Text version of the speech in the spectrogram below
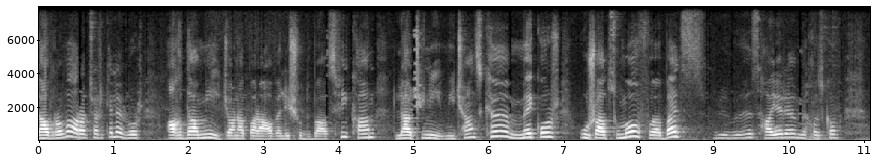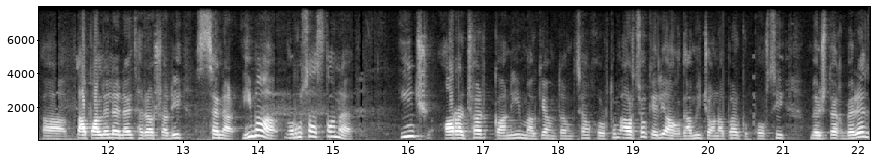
Լավրովը առաջարկել է, որ Աղդամի ճանապարհը ավելի շուտ բացվի, քան Լաչինի միջանցքը մեկ օր ուշացումով, բայց այս հայերը մի խոսքով տապալել են այդ հրաշալի սցենար։ Հիմա Ռուսաստանը ինչ առաջարկ կանի ՄԱԿ-ի անվտանգության խորհրդում, արդյոք էլի Աղդամի ճանապարհը կփորձի մեջտեղ բերել,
